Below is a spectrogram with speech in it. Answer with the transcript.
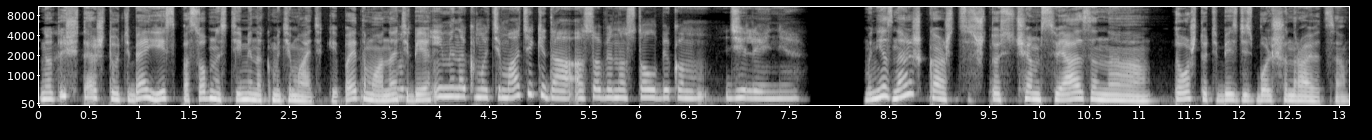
Но ты считаешь, что у тебя есть способность именно к математике, поэтому она Вот тебе... Именно к математике, да, особенно столбиком деления. Мне, знаешь, кажется, что с чем связано то, что тебе здесь больше нравится.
